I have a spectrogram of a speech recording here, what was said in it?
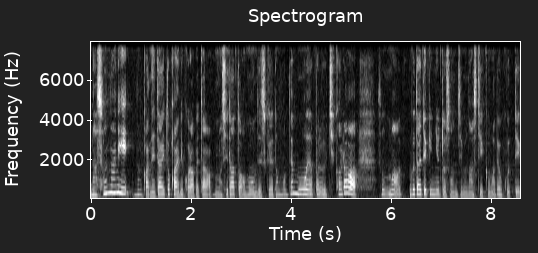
まあ、そんなになんかね大都会に比べたらマシだとは思うんですけれどもでもやっぱりうちからその、まあ、具体的に言うとそのジムナスティックまで送って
